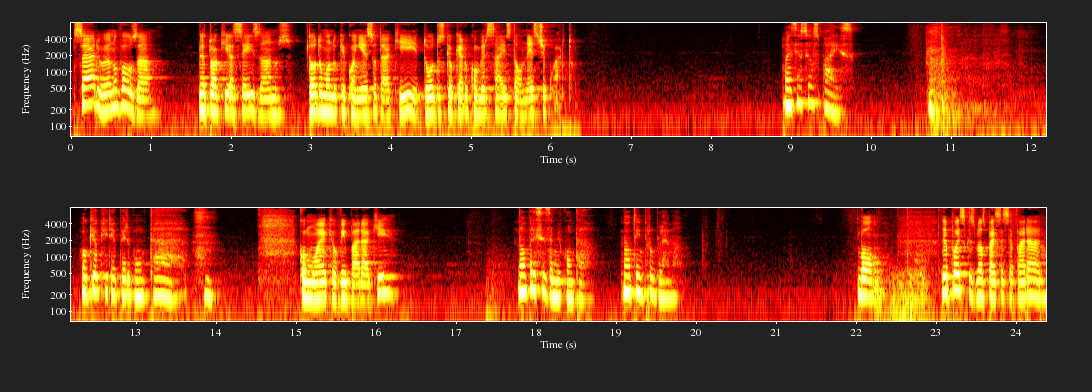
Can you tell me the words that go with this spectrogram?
Sério, eu não vou usar. Eu tô aqui há seis anos. Todo mundo que conheço tá aqui e todos que eu quero conversar estão neste quarto. Mas e os seus pais? O que eu queria perguntar. Como é que eu vim parar aqui? Não precisa me contar. Não tem problema. Bom, depois que os meus pais se separaram,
